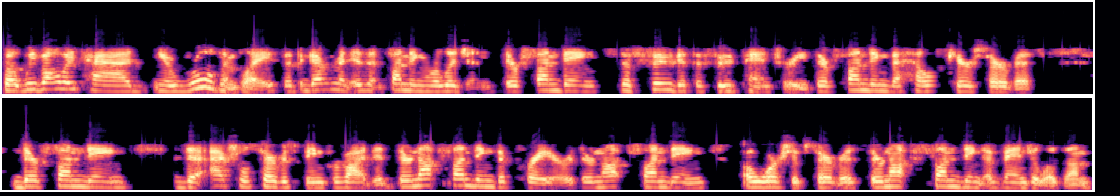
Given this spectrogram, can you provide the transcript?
But we've always had, you know, rules in place that the government isn't funding religion. They're funding the food at the food pantry. They're funding the healthcare service. They're funding the actual service being provided. They're not funding the prayer. They're not funding a worship service. They're not funding evangelism.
